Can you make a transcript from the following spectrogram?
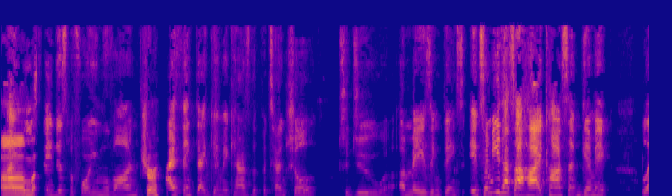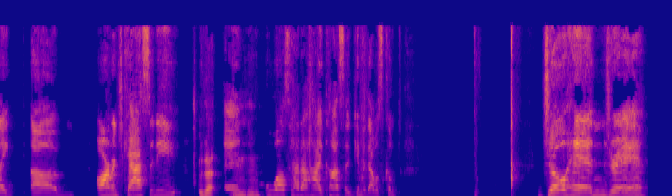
Um, I will um, say this before you move on. Sure. I think that gimmick has the potential to do amazing things. It to me that's a high concept gimmick, like um, Orange Cassidy that and mm-hmm. who else had a high concept gimmick that was com- Joe Hendry.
